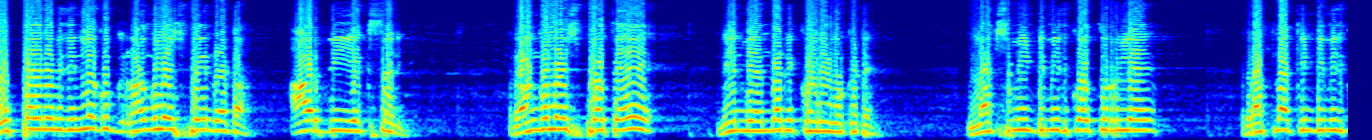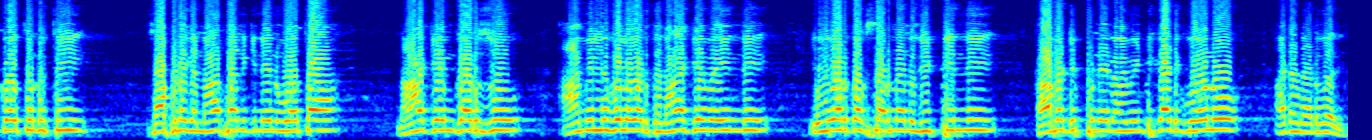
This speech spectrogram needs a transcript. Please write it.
ముప్పై ఎనిమిది ఇళ్ళకు రంగులేసి పోయినరట ఆర్బిఎక్స్ అని. రంగులేసి పోతే నేను మీ అందరినీ కోరేది ఒకటే. లక్ష్మి ఇంటి మీద కోతురులే రత్నకి ఇంటి మీద కోతురు తీ. నా పనికి నేను పోతా నాకేం గరుజు ఆమె ఇల్లు కొలబడితే నాకేమైంది? ఇది వరకు ఒకసారి నన్ను తిట్టింది. కాబట్టి ఇప్పుడు నేను ఆమె ఇంటికాడికి పోను అంటే నడవది.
